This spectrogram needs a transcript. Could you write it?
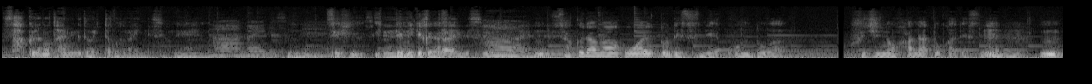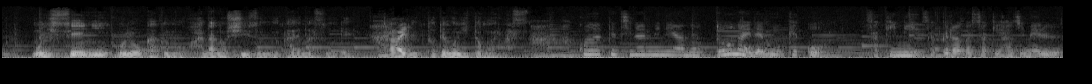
桜のタイミングでは行ったことないんですよね、ああないですうん。ね、ぜひ行ってみてください、えー行きたいですよね、はい。うん。桜が終わるとですね今度は藤の花とかですうんうね、ん。うん。もう一斉に五稜郭も花のシーズン迎えますので、はい。うん。とてもいいと思います函館ちなみにあの道内でも結構先に桜が咲き始める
